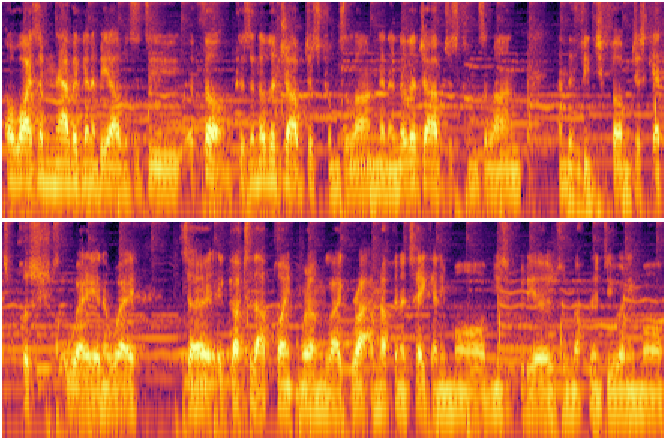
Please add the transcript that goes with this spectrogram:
otherwise I'm never going to be able to do a film because another job just comes along and another job just comes along, and the hmm. feature film just gets pushed away and away. So it got to that point where I'm like, right, I'm not going to take any more music videos. I'm not going to do any more.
